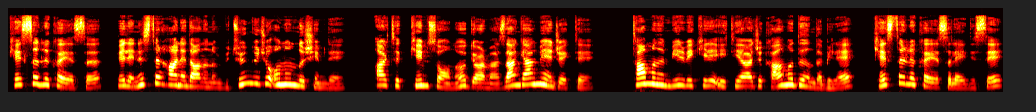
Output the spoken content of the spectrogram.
Casterly Kayası ve Lannister hanedanının bütün gücü onundu şimdi. Artık kimse onu görmezden gelmeyecekti. Tamman'ın bir vekile ihtiyacı kalmadığında bile Casterly Kayası Lady'si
